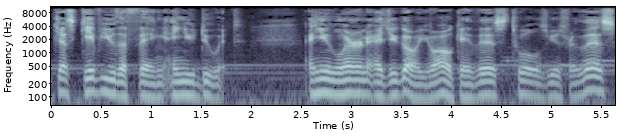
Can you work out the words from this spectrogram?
just give you the thing and you do it and you learn as you go. You oh, okay, this tool is used for this,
